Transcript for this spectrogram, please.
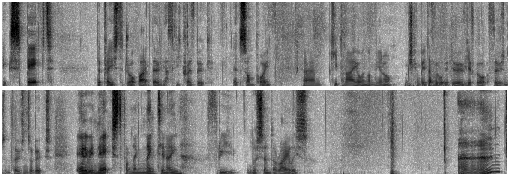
expect the price to drop back down to a three quid book at some point. Um, keep an eye on them, you know, which can be difficult to do if you've got thousands and thousands of books. Anyway, next for nine ninety nine, three Lucinda Rileys. And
